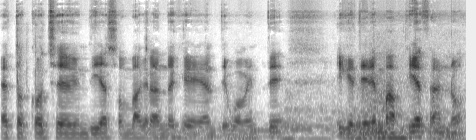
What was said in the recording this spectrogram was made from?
estos coches hoy en día son más grandes que antiguamente y que tienen más piezas, ¿no?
